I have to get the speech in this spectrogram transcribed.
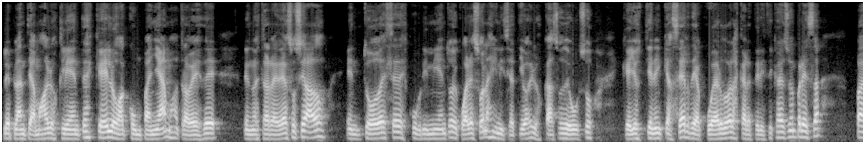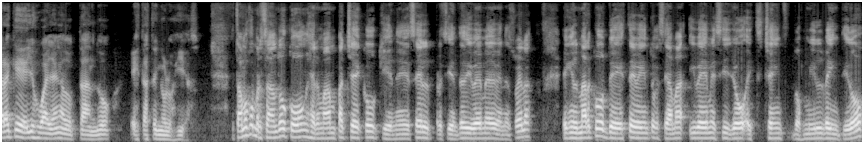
le planteamos a los clientes que los acompañamos a través de, de nuestra red de asociados en todo ese descubrimiento de cuáles son las iniciativas y los casos de uso que ellos tienen que hacer de acuerdo a las características de su empresa para que ellos vayan adoptando estas tecnologías. Estamos conversando con Germán Pacheco, quien es el presidente de IBM de Venezuela, en el marco de este evento que se llama IBM CEO Exchange 2022,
